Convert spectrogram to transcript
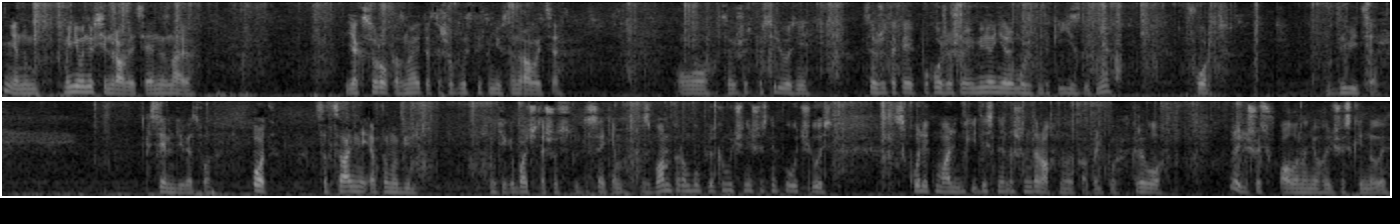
Ні, ну мені вони всі нравляться, я не знаю. Як сорока, знаєте, це що блистить, мені все нравиться. О, це вже щось посерйозні. Це вже таке, як похоже, що і мільйонери можуть на такі їздити, ні? Форд. Дивіться. 7900. От, соціальний автомобіль. Ви тільки бачите, що тут з цим з бампером був прикручений, щось не вийшло. Сколік маленький, десь, не шандарахнули капельку, крило. Ну, і щось впало на нього, і щось кинули.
